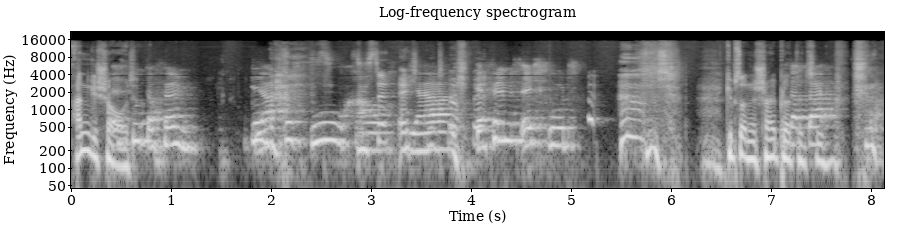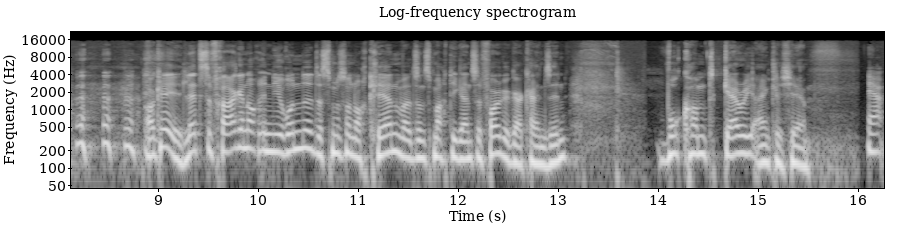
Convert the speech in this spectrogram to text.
Angeschaut. Echt guter Film. Ja. das Buch Siehst du? auch. Echt Ja, guter der Film. Ist echt gut. Gibt's auch eine Schallplatte zu. Okay, letzte Frage noch in die Runde. Das müssen wir noch klären, weil sonst macht die ganze Folge gar keinen Sinn. Wo kommt Gary eigentlich her? Ja,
